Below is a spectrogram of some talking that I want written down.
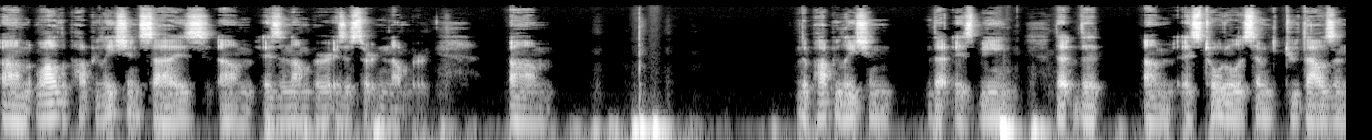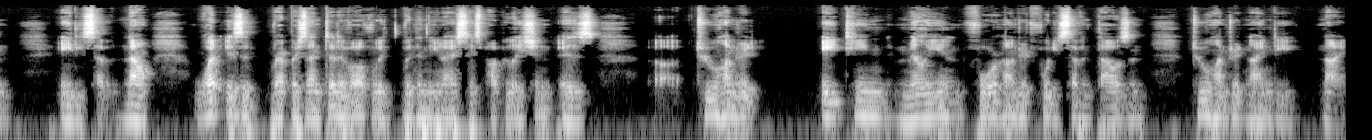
um, while the population size um, is a number, is a certain number, um, the population that is being that that um, is total is seventy two thousand eighty seven. Now, what is it representative of with, within the United States population is uh, 218,447,299.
